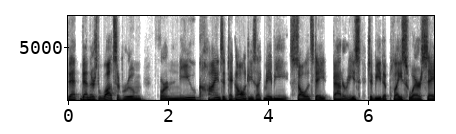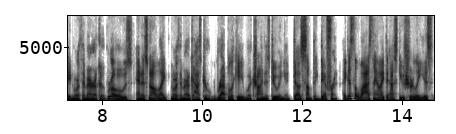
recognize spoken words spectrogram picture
then then there's lots of room for new kinds of technologies, like maybe solid state batteries, to be the place where, say, North America grows. And it's not like North America has to replicate what China's doing, it does something different. I guess the last thing I'd like to ask you, Shirley, is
